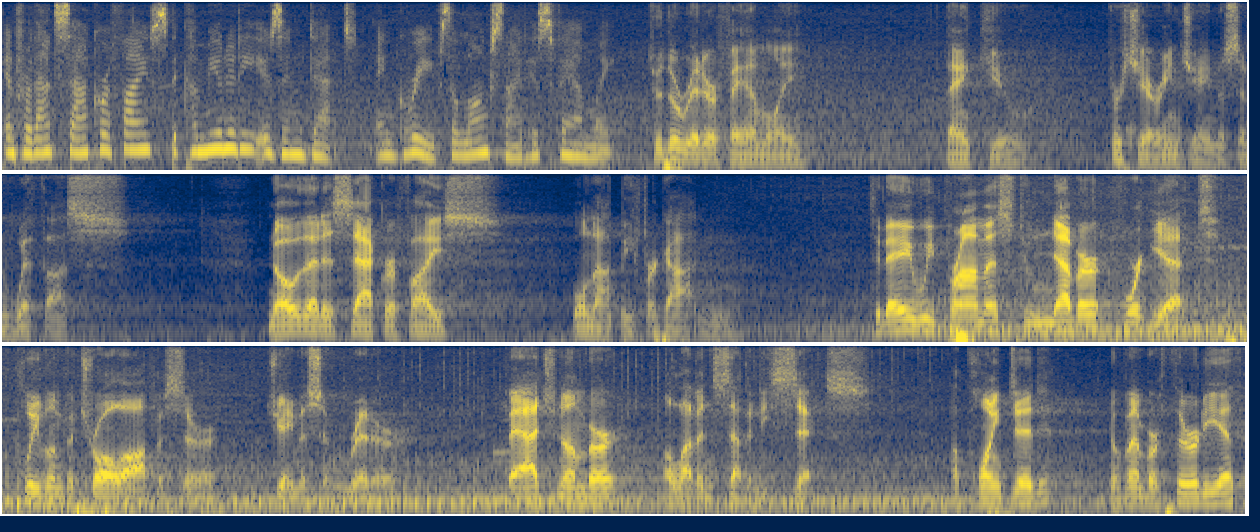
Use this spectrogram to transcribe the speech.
And for that sacrifice, the community is in debt and grieves alongside his family. To the Ritter family, thank you for sharing Jamieson with us. Know that his sacrifice will not be forgotten. Today we promise to never forget Cleveland Patrol Officer Jamieson Ritter, badge number 1176, appointed November 30th,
